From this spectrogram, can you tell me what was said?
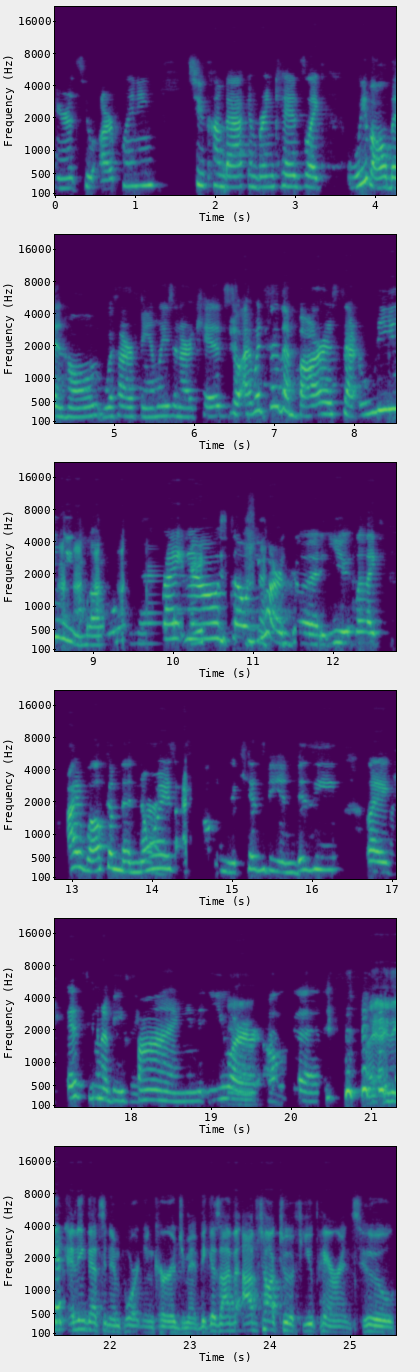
parents who are planning to come back and bring kids like we've all been home with our families and our kids. So I would say the bar is set really low right now. So you are good. You like I welcome the noise. I welcome the kids being busy. Like it's gonna be fine. You yeah. are all good. I, I, think I think that's an important encouragement because I've I've talked to a few parents who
